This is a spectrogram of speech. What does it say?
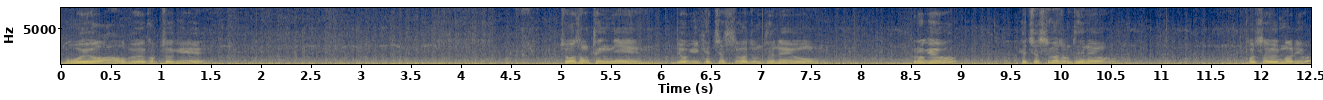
뭐야? 왜 갑자기? 조성택님 여기 개체수가 좀 되네요. 그러게요? 개체수가 좀 되네요? 벌써 10마리요?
